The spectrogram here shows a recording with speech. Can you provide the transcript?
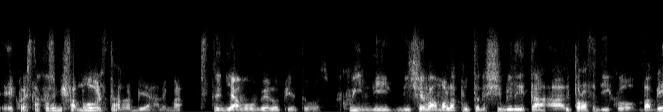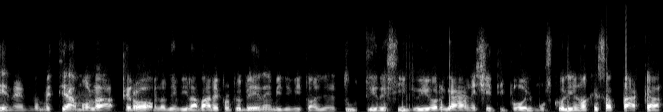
e questa cosa mi fa molto arrabbiare, ma stendiamo un velo pietoso. Quindi dicevamo la putrescibilità, al prof dico va bene, non mettiamola, però la devi lavare proprio bene, mi devi togliere tutti i residui organici, tipo il muscolino che si attacca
